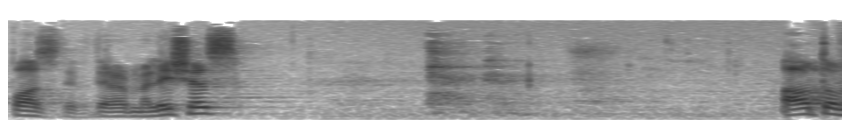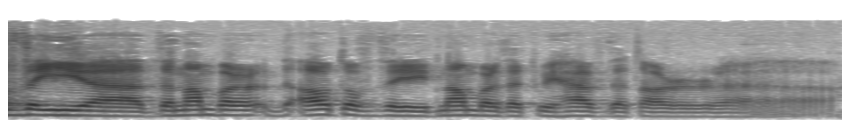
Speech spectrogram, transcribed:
positive, they are malicious, out of the uh, the number out of the number that we have that are uh,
